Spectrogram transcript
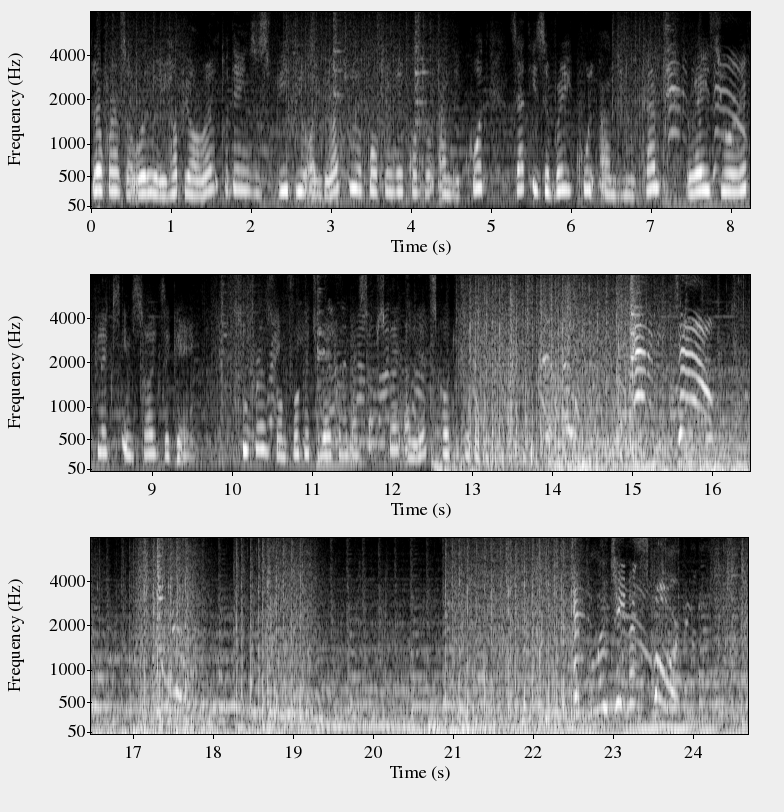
Hello friends, how are you? I hope you are well. Today in this video I brought you a 4 finger control and a code that is very cool and you can raise your reflex inside the game. So friends, don't forget to like, comment and subscribe and let's go to the video. Enemy down! Team has scored!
